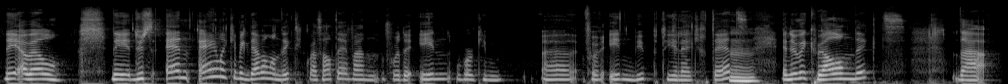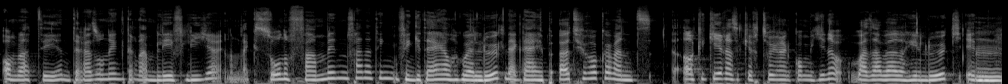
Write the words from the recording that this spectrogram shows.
Nee, ah, wel. Nee, dus en eigenlijk heb ik dat wel ontdekt. Ik was altijd van voor de één working... eh, voor één wip tegelijkertijd. Mhm. En nu heb ik wel ontdekt dat, omdat die terrasonnek er dan bleef liggen, en omdat ik zo'n fan ben van dat ding, vind ik het eigenlijk wel leuk dat ik dat heb uitgerokken. Want elke keer als ik er terug aan kon beginnen, was dat wel heel leuk. En Mhm.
